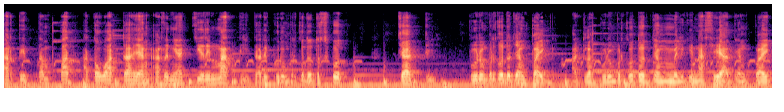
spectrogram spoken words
arti tempat atau wadah yang artinya ciri mati dari burung perkutut tersebut. Jadi, burung perkutut yang baik adalah burung perkutut yang memiliki nasihat yang baik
